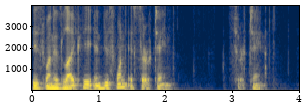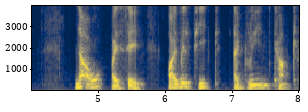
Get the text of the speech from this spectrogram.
This one is likely and this one is certain. Certain. Now i said i will pick a green counter.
